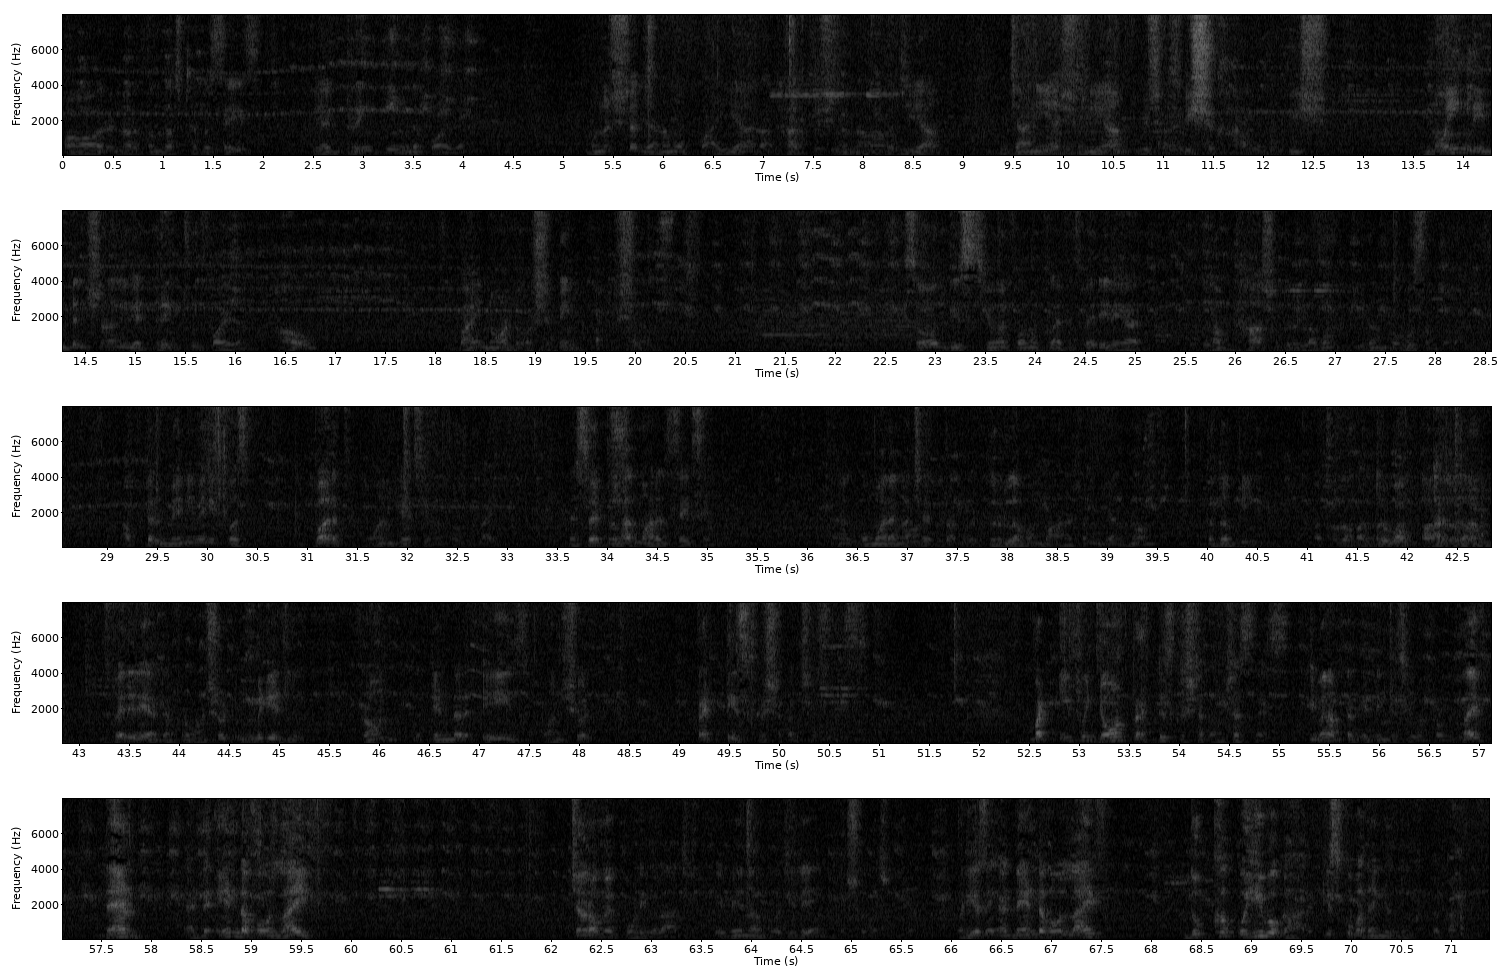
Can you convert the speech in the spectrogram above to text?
Or Narottam Das Thakur says, we are drinking the poison. मनुष्य जन्म पाइया राधा कृष्ण नाम भजिया जानिया सुनिया विष खाए विष knowingly intentionally we are drinking poison how by not worshipping Krishna. So this human form of life is very rare. Labdha sudurlabam idam bahu sambhavam. After many many pers- birth, one gets human form of life. That's why Prahlad Maharaj says same thing. Uh, Kumarang Acharya Durlabham Manasam Janma Tadapi Adrubam Ardhubam. It's very rare, therefore one should immediately from the tender age one should practice Krishna consciousness. But if we don't practice Krishna consciousness, even after getting this human form of life, then at the end of our life, charame podi velaji, evena bhajile yashoda sundar. But he is saying at the end of our life, दुख को ही वो कहा रहे किसको बताएँगे दुख का कहानी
